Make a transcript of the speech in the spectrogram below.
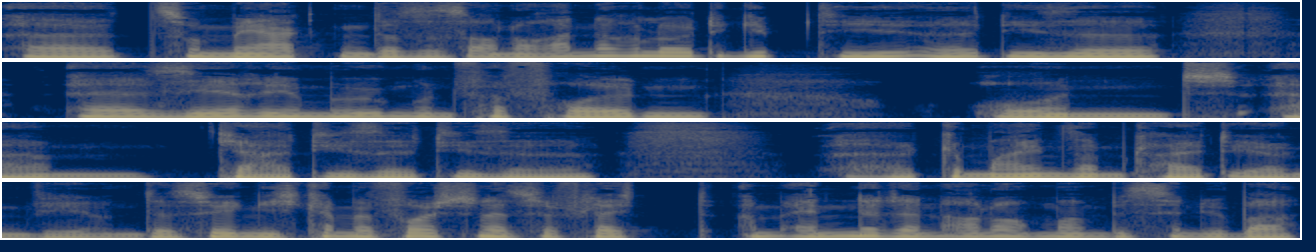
äh, zu merken, dass es auch noch andere Leute gibt, die äh, diese äh, Serie mögen und verfolgen und ähm, ja diese diese äh, Gemeinsamkeit irgendwie. Und deswegen, ich kann mir vorstellen, dass wir vielleicht am Ende dann auch noch mal ein bisschen über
